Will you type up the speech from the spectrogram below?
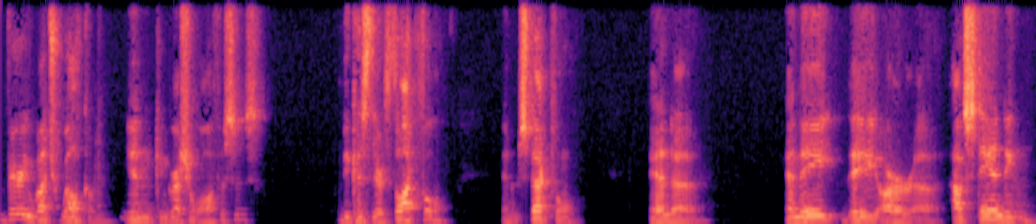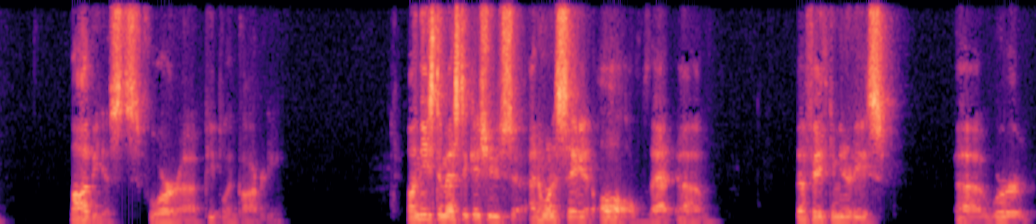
very much welcome in congressional offices because they're thoughtful and respectful, and uh, and they they are uh, outstanding lobbyists for uh, people in poverty. On these domestic issues, I don't want to say at all that um, the faith communities uh, were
